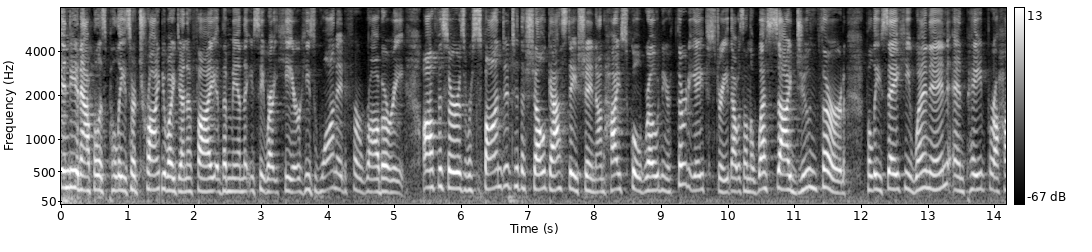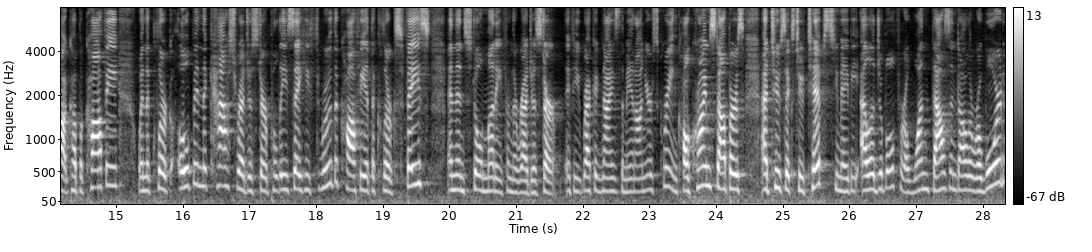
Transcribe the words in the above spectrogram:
Indianapolis police are trying to identify the man that you see right here. He's wanted for robbery. Officers responded to the Shell gas station on High School Road near 38th Street. That was on the west side June 3rd. Police say he went in and paid for a hot cup of coffee. When the clerk opened the cash register, police say he threw the coffee at the clerk's face and then stole money from the register. If you recognize the man on your screen, call Crime Stoppers at 262 TIPS. You may be eligible for a $1,000 reward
